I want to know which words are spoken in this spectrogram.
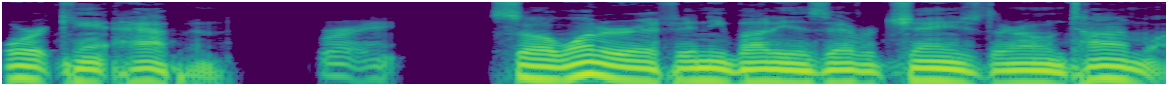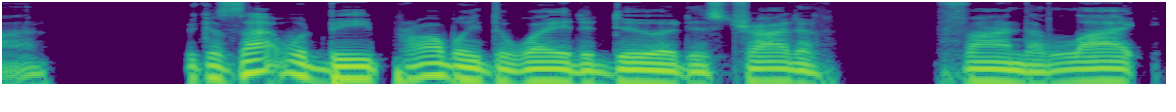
or it can't happen. Right. So I wonder if anybody has ever changed their own timeline. Because that would be probably the way to do it is try to find a like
